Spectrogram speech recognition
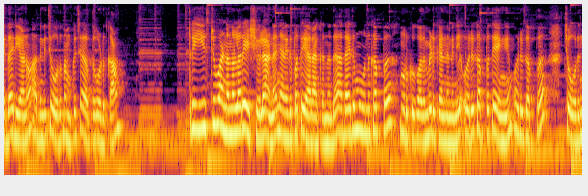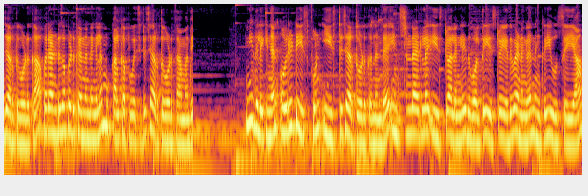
ഏത് അരിയാണോ അതിന്റെ ചോറ് നമുക്ക് ചേർത്ത് കൊടുക്കാം. ത്രീ ഈസ്റ്റ് വൺ എന്നുള്ള റേഷ്യോയിലാണ് ഞാനിതിപ്പോൾ തയ്യാറാക്കുന്നത്. അതായത് മൂന്ന് കപ്പ് നുറുക്ക് ഗോതമ്പ് എടുക്കുകയാണെന്നുണ്ടെങ്കിൽ ഒരു കപ്പ് തേങ്ങയും ഒരു കപ്പ് ചോറും ചേർത്ത് കൊടുക്കുക. അപ്പോൾ രണ്ട് കപ്പ് എടുക്കുകയാണെന്നുണ്ടെങ്കിൽ മുക്കാൽ കപ്പ് വെച്ചിട്ട് ചേർത്ത് കൊടുത്താൽ മതി. ഇനി ഇതിലേക്ക് ഞാൻ ഒരു ടീസ്പൂൺ ഈസ്റ്റ് ചേർത്ത് കൊടുക്കുന്നുണ്ട്. ഇൻസ്റ്റന്റ് ആയിട്ടുള്ള ഈസ്റ്റോ അല്ലെങ്കിൽ ഇതുപോലത്തെ ഈസ്റ്റോ ഏത് വേണമെങ്കിലും നിങ്ങൾക്ക് യൂസ് ചെയ്യാം.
